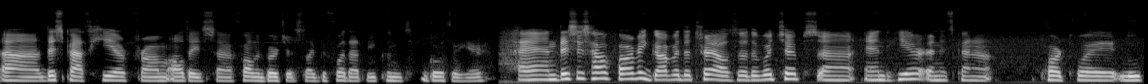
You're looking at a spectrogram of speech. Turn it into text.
uh, this path here from all these uh, fallen birches. Like before that, we couldn't go through here. And this is how far we with the trail. So the wood chips uh, end here, and it's kind of partway loop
